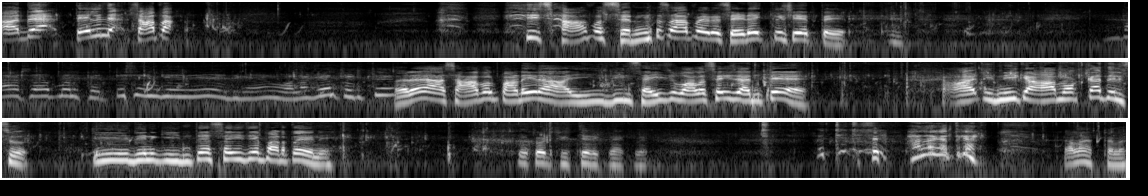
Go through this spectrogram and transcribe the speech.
అదే తేలిందే చేప ఈ చేప చిన్న చేప అయినా చెడు ఎక్కువ చేస్తాయి అరే ఆ చేపలు పడేరా ఈ దీని సైజు వల సైజు అంతే. నీకు ఆ మొక్క తెలుసు. ఈ దీనికి ఇంతే సైజే పడతాయని. ఇంకోటి చూచాడు ఇక్కడ అలా అలా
